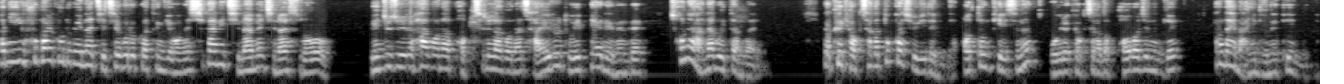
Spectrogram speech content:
아니 후발그룹이나 지체그룹 같은 경우는 시간이 지나면 지날수록 민주주의를 하거나 법치를 하거나 자유를 도입해야 되는데 전혀 안 하고 있단 말이에요. 그러니까 그 격차가 똑같이 유지됩니다. 어떤 케이스는 오히려 격차가 더 벌어지는 게 상당히 많이 눈에 띄입니다.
